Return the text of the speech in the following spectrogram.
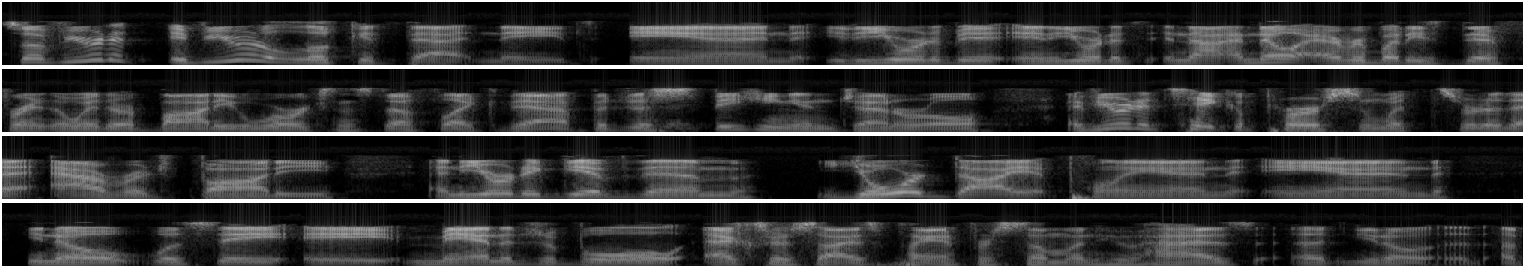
So if you were to if you were to look at that, Nate, and you were to be and you were to and I know everybody's different the way their body works and stuff like that, but just speaking in general, if you were to take a person with sort of that average body and you were to give them your diet plan and you know, let's say a manageable exercise plan for someone who has a, you know, a,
